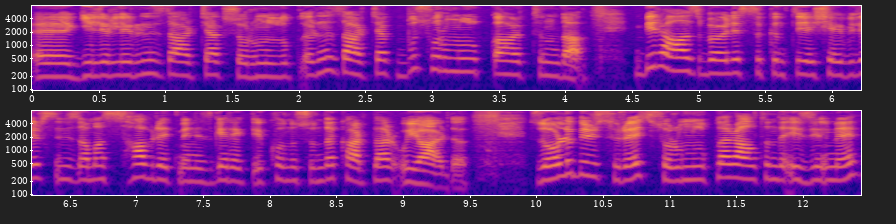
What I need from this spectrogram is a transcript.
e, gelirleriniz artacak, sorumluluklarınız artacak. Bu sorumluluk altında biraz böyle sıkıntı yaşayabilirsiniz ama sabretmeniz gerektiği konusunda kartlar uyardı. Zorlu bir süreç, sorumluluklar altında ezilme,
